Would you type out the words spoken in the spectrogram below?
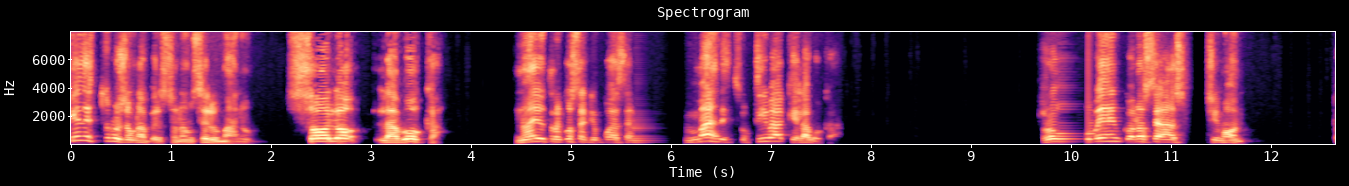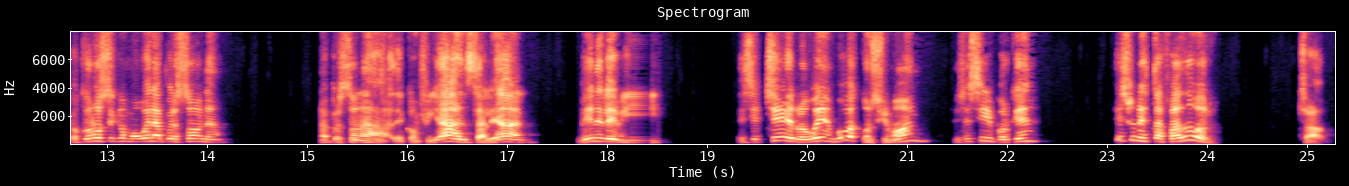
¿Qué destruye a una persona, a un ser humano? Solo la boca. No hay otra cosa que pueda ser más destructiva que la boca. Rubén conoce a Simón. Lo conoce como buena persona. una persona de confianza, leal. Viene Levi, dice, che, Rubén, ¿vos vas con Simón? Dice, sí, ¿por qué? Es un estafador. Chao.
